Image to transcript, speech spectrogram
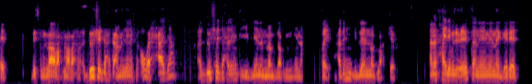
طيب بسم الله الرحمن الرحيم. ال do share دي هتعمل لنا أول حاجة ال do share دي حتعمل تجيب لنا المبلغ من هنا. طيب هتعمل تجيب لنا المبلغ كيف أنا الحاجة بس عرفت ان أنا قريت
